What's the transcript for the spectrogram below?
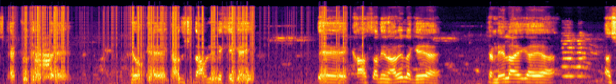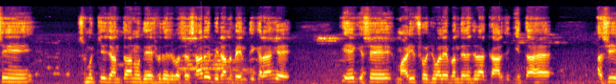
ਸਟੈਚੂ ਦੇ ਉੱਤੇ ਜੋ ਕਿ ਗਲਤ ਸ਼ਬਦਾਵਲੀ ਲਿਖੀ ਗਈ ਤੇ ਖਾਲਸਾ ਦੇ ਨਾਰੇ ਲੱਗੇ ਆ ਝੰਡੇ ਲਾਏ ਗਏ ਆ। ਅਸੀਂ ਸਮੁੱਚੀ ਜਨਤਾ ਨੂੰ ਦੇਸ਼ ਵਿਦੇਸ਼ ਵਸੇ ਸਾਰੇ ਵੀਰਾਂ ਨੂੰ ਬੇਨਤੀ ਕਰਾਂਗੇ ਕਿ ਇਹ ਕਿਸੇ ਮਾੜੀ ਸੋਚ ਵਾਲੇ ਬੰਦੇ ਨੇ ਜਿਹੜਾ ਕਾਰਜ ਕੀਤਾ ਹੈ, ਅਸੀਂ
